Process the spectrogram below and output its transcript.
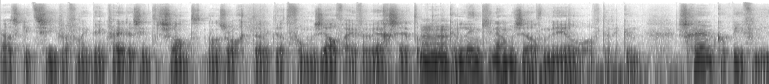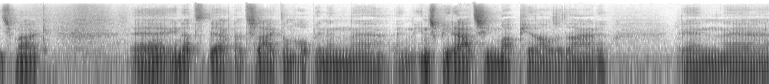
Ja, als ik iets zie waarvan ik denk, hé, dat is interessant, dan zorg ik dat ik dat voor mezelf even wegzet. Of Mhm. dat ik een linkje naar mezelf mail, of dat ik een schermkopie van iets maak. Eh, en dat, ja, dat sla ik dan op in een, eh, een inspiratiemapje als het ware. En eh,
